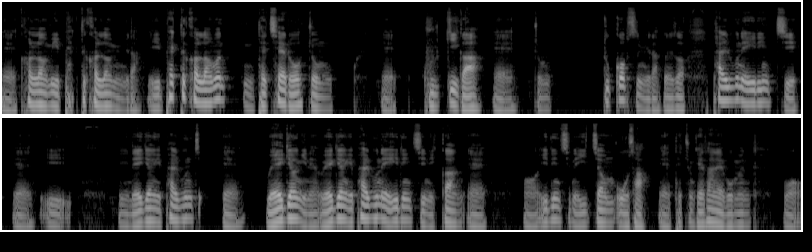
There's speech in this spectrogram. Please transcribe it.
예, column이 packed column입니다. 이 packed column은 대체로 좀 예, 굵기가 예, 좀 두껍습니다. 그래서 8분의 1인치 예, 이, 이 내경이 8분 예, 외경이네 외경이 8분의 1인치니까 예, 어, 1인치는 2.54 예, 대충 계산해 보면 뭐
